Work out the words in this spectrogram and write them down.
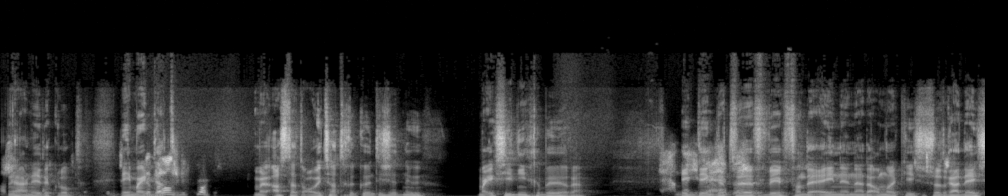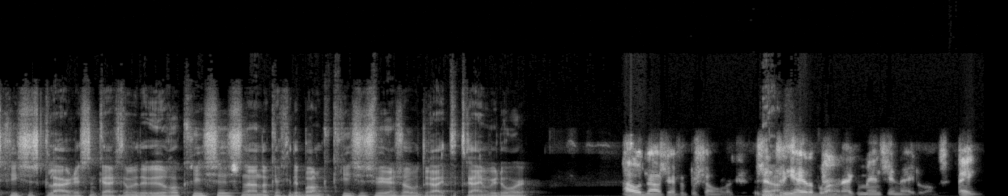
Ja, nee, dat klopt. Nee, maar, de dat, balans moet korter. maar als dat ooit had gekund, is het nu. Maar ik zie het niet gebeuren. Ja, Ik denk dat we weer van de ene naar de andere crisis. Zodra deze crisis klaar is, dan krijgen we de eurocrisis. Nou, dan krijg je de bankencrisis weer en zo draait de trein weer door. Hou het nou eens even persoonlijk. Er zijn Ja. drie hele belangrijke mensen in Nederland. Eén,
